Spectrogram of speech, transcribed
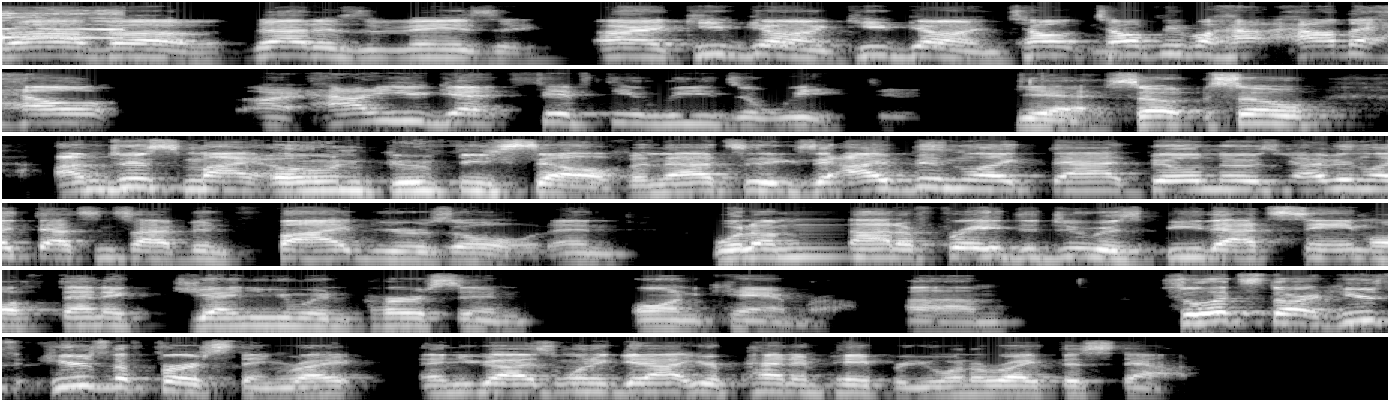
Bravo. That is amazing. All right, keep going. Keep going. Tell tell people how, how the hell all right, how do you get 50 leads a week, dude? Yeah. So so I'm just my own goofy self, and that's exa- I've been like that. Bill knows me. I've been like that since I've been five years old, and what I'm not afraid to do is be that same authentic, genuine person on camera. Um, so let's start. Here's here's the first thing, right? And you guys want to get out your pen and paper. You want to write this down.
